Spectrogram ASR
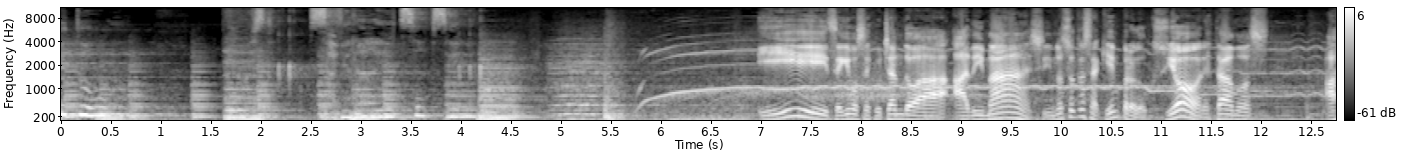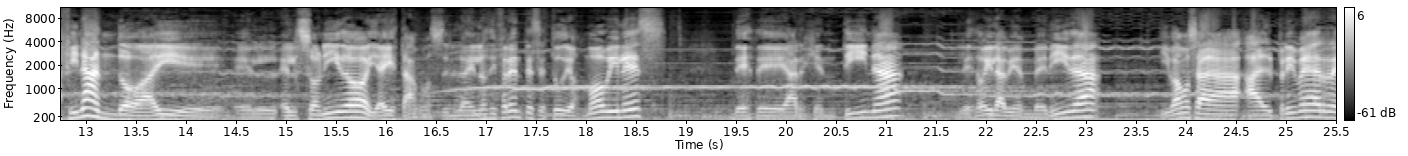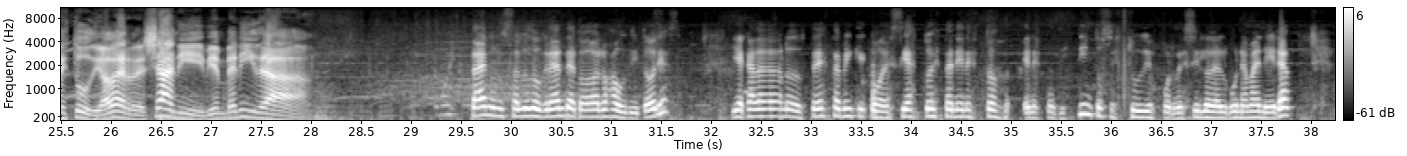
чередой. Пусть собираются все. Y seguimos escuchando a, a Dimash y nosotros aquí en producción estábamos afinando ahí el, el sonido y ahí estamos, en la- en los diferentes estudios móviles desde Argentina. Les doy la bienvenida y vamos a- al primer estudio. A ver, Yani, bienvenida. ¿Cómo están? Un saludo grande a todos los auditores y a cada uno de ustedes también que, como decías tú, están en estos, en estos distintos estudios, por decirlo de alguna manera.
